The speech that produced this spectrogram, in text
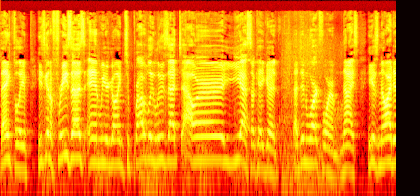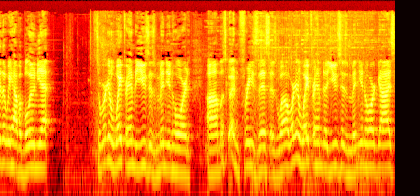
Thankfully, he's going to freeze us, and we are going to probably lose that tower. Yes, okay, good. That didn't work for him. Nice. He has no idea that we have a balloon yet. So we're going to wait for him to use his minion horde. Um, let's go ahead and freeze this as well. We're going to wait for him to use his minion horde, guys,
